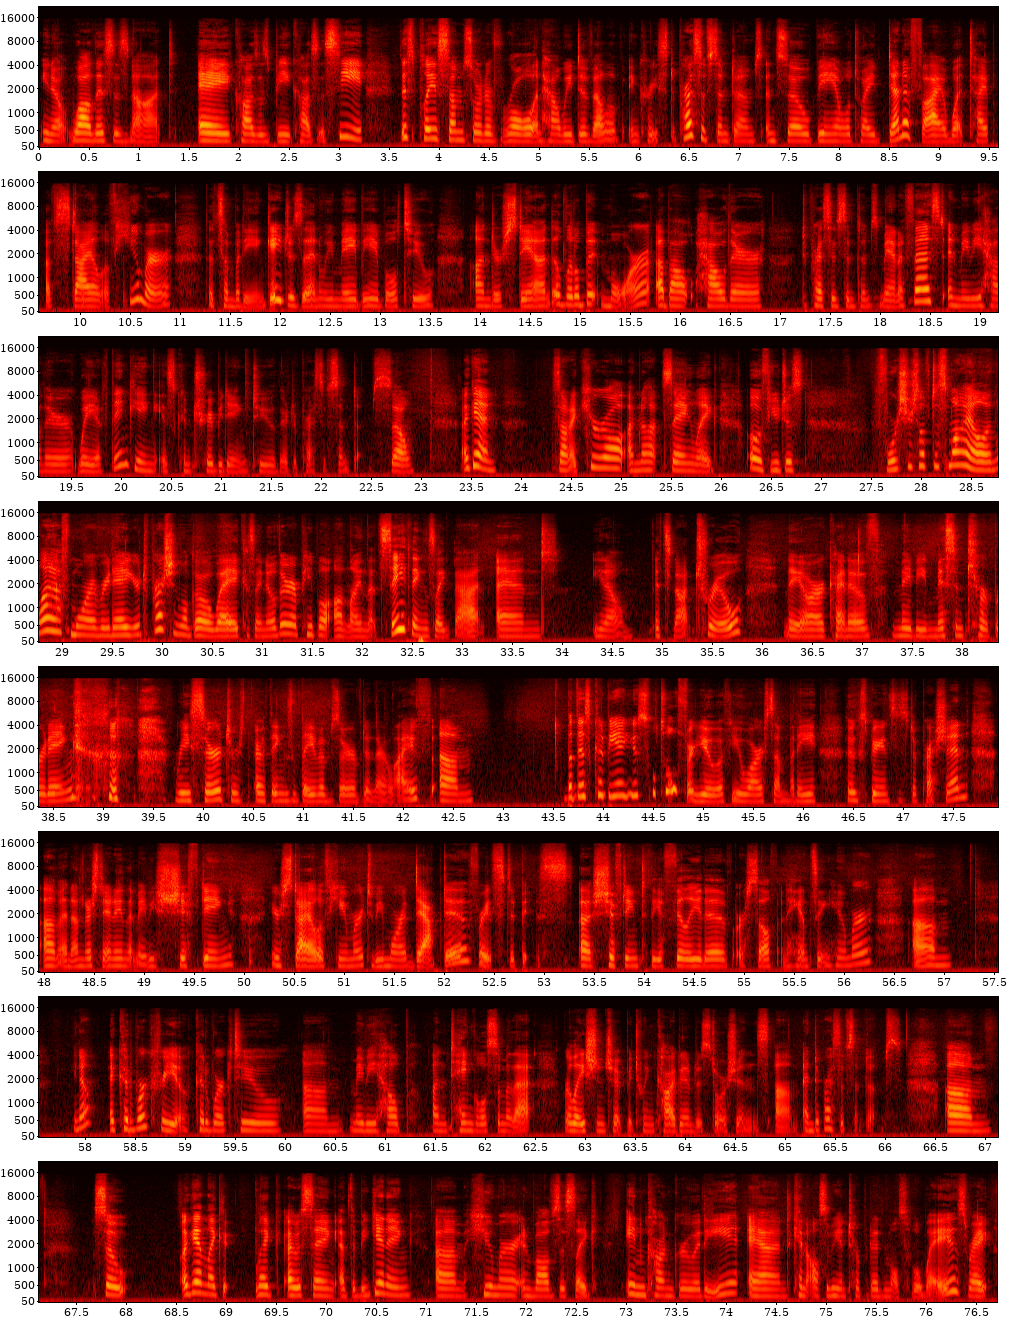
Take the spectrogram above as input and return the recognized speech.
you know, while this is not A causes B causes C, this plays some sort of role in how we develop increased depressive symptoms. And so, being able to identify what type of style of humor that somebody engages in, we may be able to understand a little bit more about how their depressive symptoms manifest and maybe how their way of thinking is contributing to their depressive symptoms. So, again, it's not a cure all. I'm not saying, like, oh, if you just force yourself to smile and laugh more every day, your depression will go away. Because I know there are people online that say things like that, and, you know, it's not true. They are kind of maybe misinterpreting research or, or, things that they've observed in their life. Um, but this could be a useful tool for you if you are somebody who experiences depression um, and understanding that maybe shifting your style of humor to be more adaptive, right? St- uh, shifting to the affiliative or self enhancing humor, um, you know, it could work for you. Could work to um, maybe help untangle some of that relationship between cognitive distortions um, and depressive symptoms. Um, so, again, like like I was saying at the beginning, um, humor involves this like incongruity and can also be interpreted multiple ways, right?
